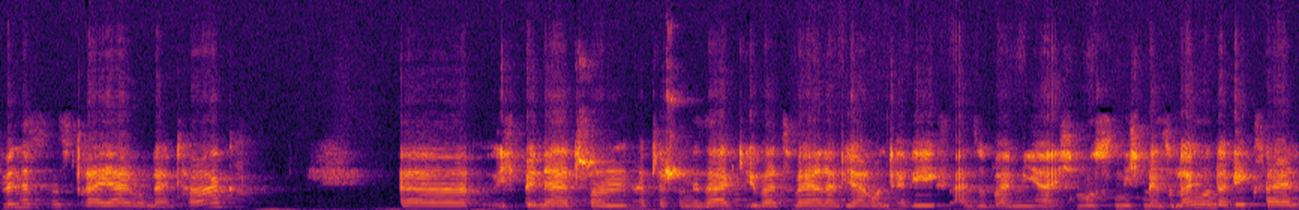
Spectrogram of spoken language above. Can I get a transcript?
mindestens drei Jahre und ein Tag. Äh, ich bin ja jetzt schon, habe ja schon gesagt, über zweieinhalb Jahre unterwegs. Also bei mir, ich muss nicht mehr so lange unterwegs sein.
